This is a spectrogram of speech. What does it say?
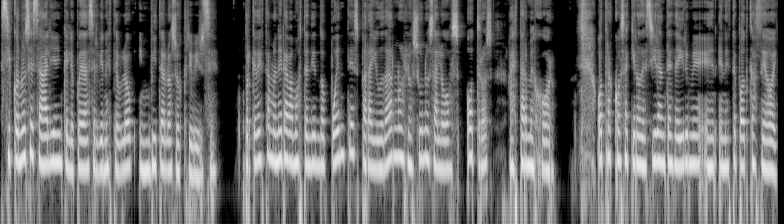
Si conoces a alguien que le pueda hacer bien este blog, invítalo a suscribirse, porque de esta manera vamos tendiendo puentes para ayudarnos los unos a los otros a estar mejor, otra cosa quiero decir antes de irme en, este podcast de hoy.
